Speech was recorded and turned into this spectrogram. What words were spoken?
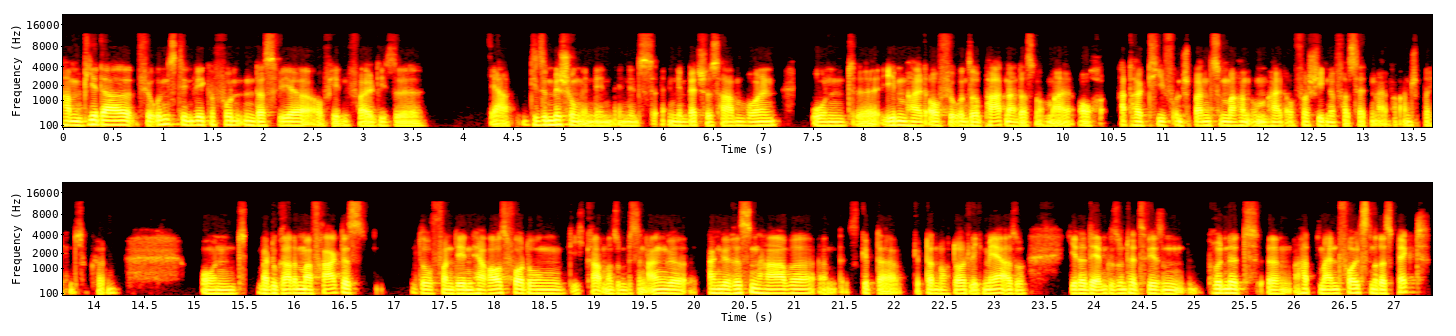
haben wir da für uns den Weg gefunden, dass wir auf jeden Fall diese ja, diese Mischung in den, in den, in den Batches haben wollen und äh, eben halt auch für unsere Partner das nochmal auch attraktiv und spannend zu machen, um halt auch verschiedene Facetten einfach ansprechen zu können. Und weil du gerade mal fragtest, so von den Herausforderungen, die ich gerade mal so ein bisschen ange, angerissen habe, ähm, es gibt da, gibt da noch deutlich mehr. Also jeder, der im Gesundheitswesen gründet, ähm, hat meinen vollsten Respekt.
